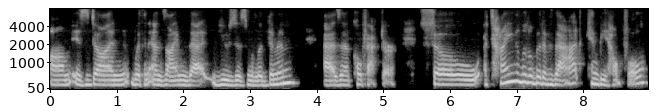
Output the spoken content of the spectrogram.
um, is done with an enzyme that uses molybdenum as a cofactor. So a tiny little bit of that can be helpful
